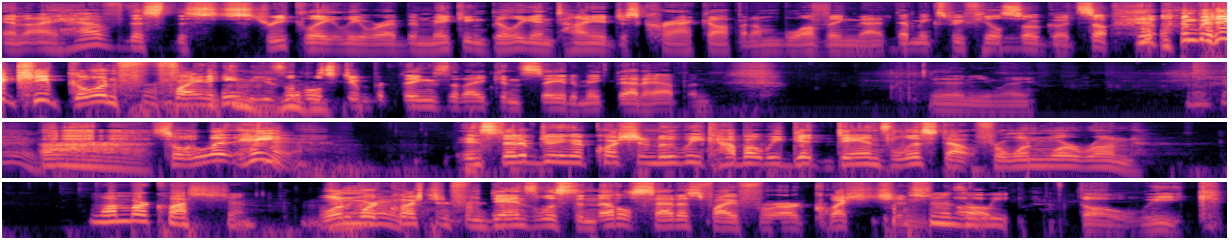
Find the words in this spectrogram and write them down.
and I have this this streak lately where I've been making Billy and Tanya just crack up, and I'm loving that. That makes me feel so good. So I'm going to keep going for finding these little stupid things that I can say to make that happen. Anyway, Okay. ah, so let hey instead of doing a question of the week, how about we get Dan's list out for one more run? One more question. One more Right. question from Dan's list, and that'll satisfy for our question, Question of the week. the week.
